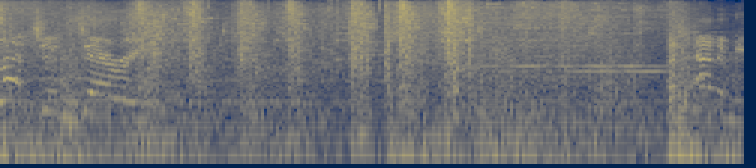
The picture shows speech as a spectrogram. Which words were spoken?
Legendary! An enemy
